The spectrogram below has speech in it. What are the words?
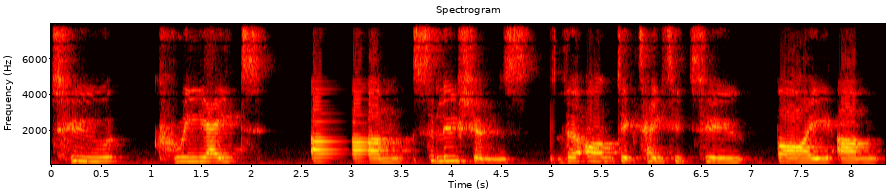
to create um, solutions that aren't dictated to by um,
